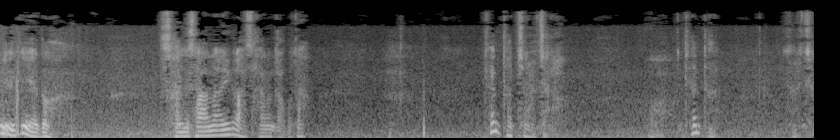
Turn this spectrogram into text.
여기에도 산사나이가 사는가 보다. 텐트 쳐놨잖아. 어, 텐트. 그렇죠.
